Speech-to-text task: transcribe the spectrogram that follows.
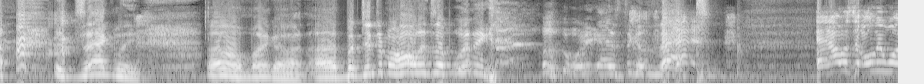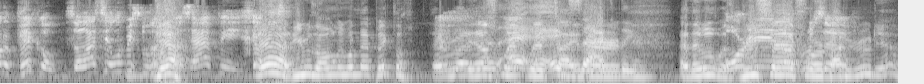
Exactly. Oh my god! Uh, but Jinder Mahal ends up winning. what do you guys think of that? And I was the only one to pick him, so that's the only reason why Yeah. I was happy. Yeah, you were the only one that picked him. Everybody else went with Exactly. either, and they went with Or Rusev Rusev. or Bobby Roode. Yeah,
